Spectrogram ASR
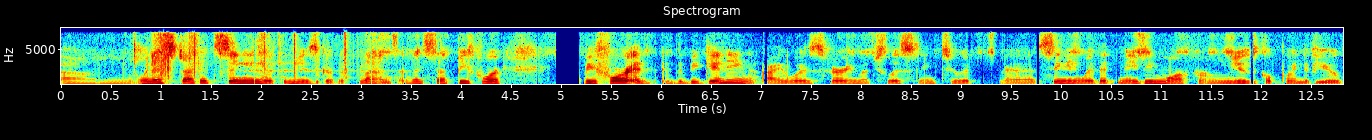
um, when I started singing with the music of the plants, as I said before, before at, the beginning, I was very much listening to it, uh, singing with it, maybe more from a musical point of view.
